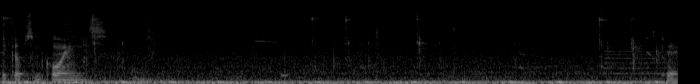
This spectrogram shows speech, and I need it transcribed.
Pick up some coins. Okay.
